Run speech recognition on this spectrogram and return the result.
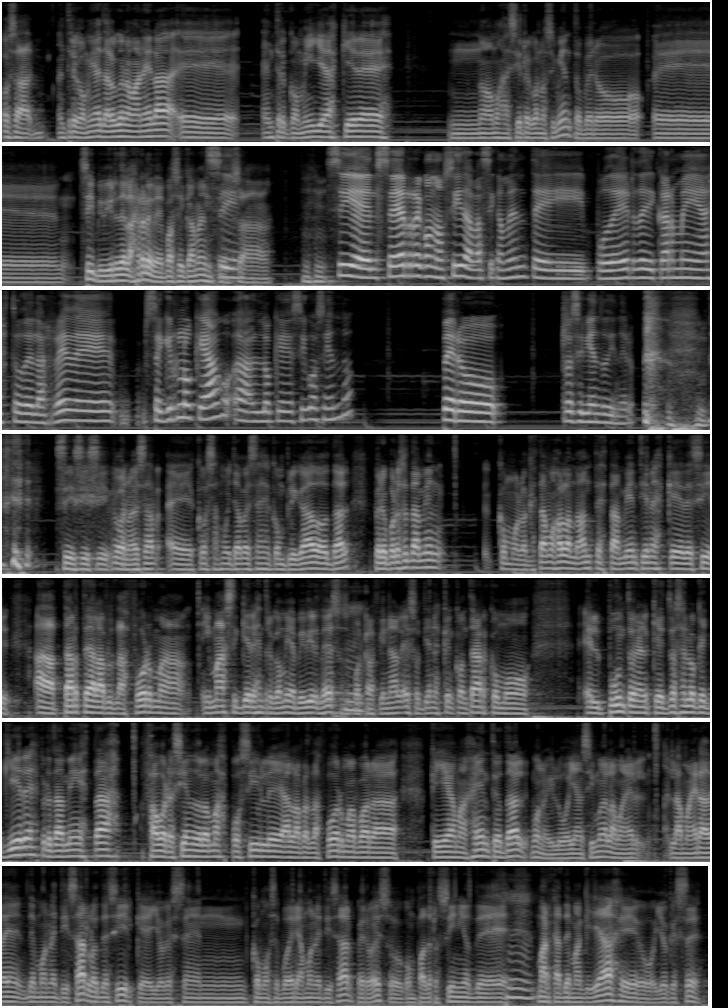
O sea, entre comillas, de alguna manera, eh, entre comillas, quieres no vamos a decir reconocimiento, pero eh, sí, vivir de las redes, básicamente. Sí. O sea. Sí, el ser reconocida básicamente y poder dedicarme a esto de las redes, seguir lo que hago, a lo que sigo haciendo, pero recibiendo dinero. Sí, sí, sí. Bueno, esas eh, cosas muchas veces es complicado tal, pero por eso también, como lo que estamos hablando antes, también tienes que decir, adaptarte a la plataforma y más si quieres, entre comillas, vivir de eso, Mm. porque al final eso tienes que encontrar como el punto en el que tú haces lo que quieres, pero también estás favoreciendo lo más posible a la plataforma para que llegue más gente o tal. Bueno, y luego ya encima la manera, la manera de, de monetizarlo, es decir, que yo que sé en cómo se podría monetizar, pero eso, con patrocinios de Mm. marcas de maquillaje o yo que sé.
